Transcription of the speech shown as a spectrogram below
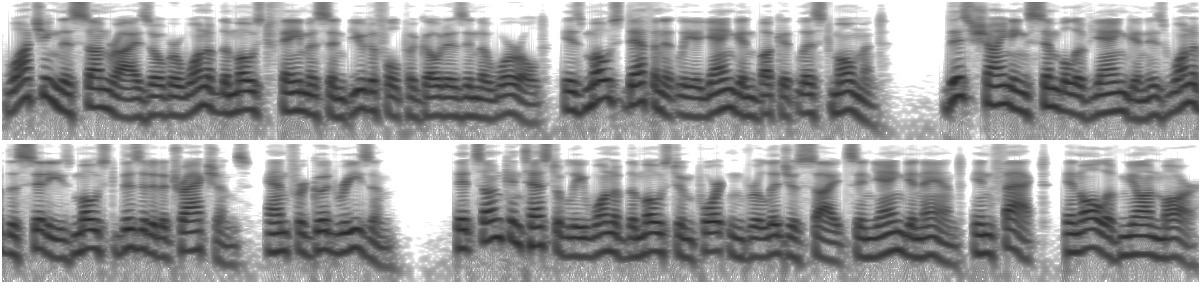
Watching the sunrise over one of the most famous and beautiful pagodas in the world is most definitely a Yangon bucket list moment. This shining symbol of Yangon is one of the city's most visited attractions, and for good reason. It's uncontestably one of the most important religious sites in Yangon and, in fact, in all of Myanmar.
